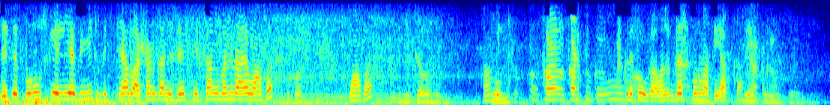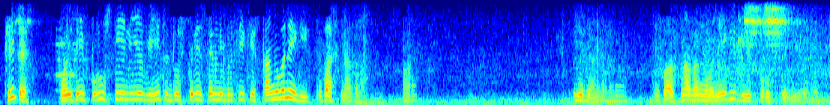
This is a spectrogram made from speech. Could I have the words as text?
जैसे पुरुष के लिए विहित मिथ्या भाषण का निषेध किसका अंग बन रहा है वहाँ पर? वहाँ पर? हाँ कृतु का मतलब दस पूर्णमासी आपका ठीक है? वैसे ही पुरुष के लिए विहित दुष्करी से निवृत्ति किसका अंग बनेगी? उपासना का। हाँ। ये ध्यान रखना। उपासना अंग बनेगी विहित पुरुष के लिए। है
